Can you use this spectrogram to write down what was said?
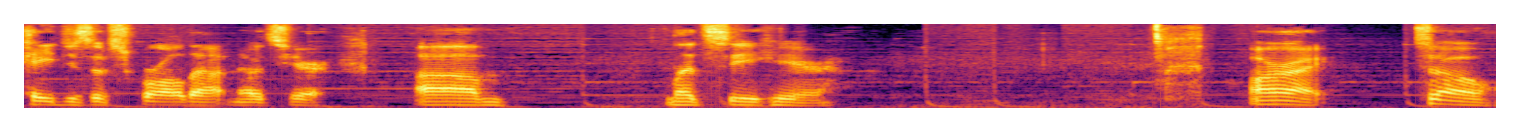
pages of scrawled out notes here. Um, let's see here. All right. So,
